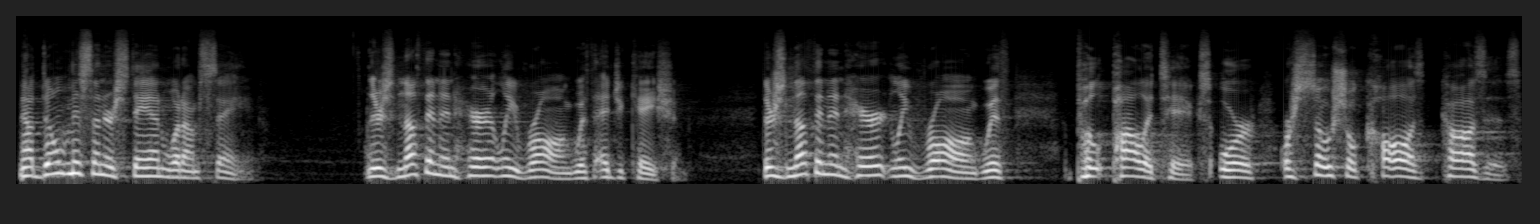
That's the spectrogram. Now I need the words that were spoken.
Now, don't misunderstand what I'm saying. There's nothing inherently wrong with education, there's nothing inherently wrong with po- politics or, or social cause, causes.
